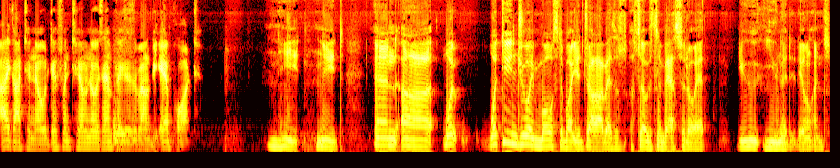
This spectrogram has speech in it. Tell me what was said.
I got to know different terminals and places around the airport. Neat, neat. And uh, what what do you enjoy most about your job as a service ambassador at U- United Airlines?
